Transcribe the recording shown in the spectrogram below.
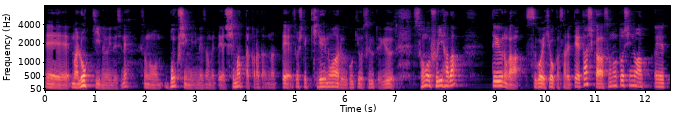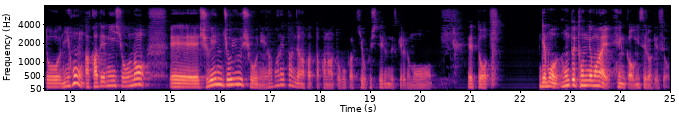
えーまあ、ロッキーのようにですね、その、ボクシングに目覚めて、締まった体になって、そしてキレのある動きをするという、その振り幅っていうのがすごい評価されて、確かその年の、えっ、と、日本アカデミー賞の、えー主演女優賞に選ばれたんじゃなかったかなと僕は記憶しているんですけれども、えっ、と、でも本当にとんでもない変化を見せるわけですよ。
